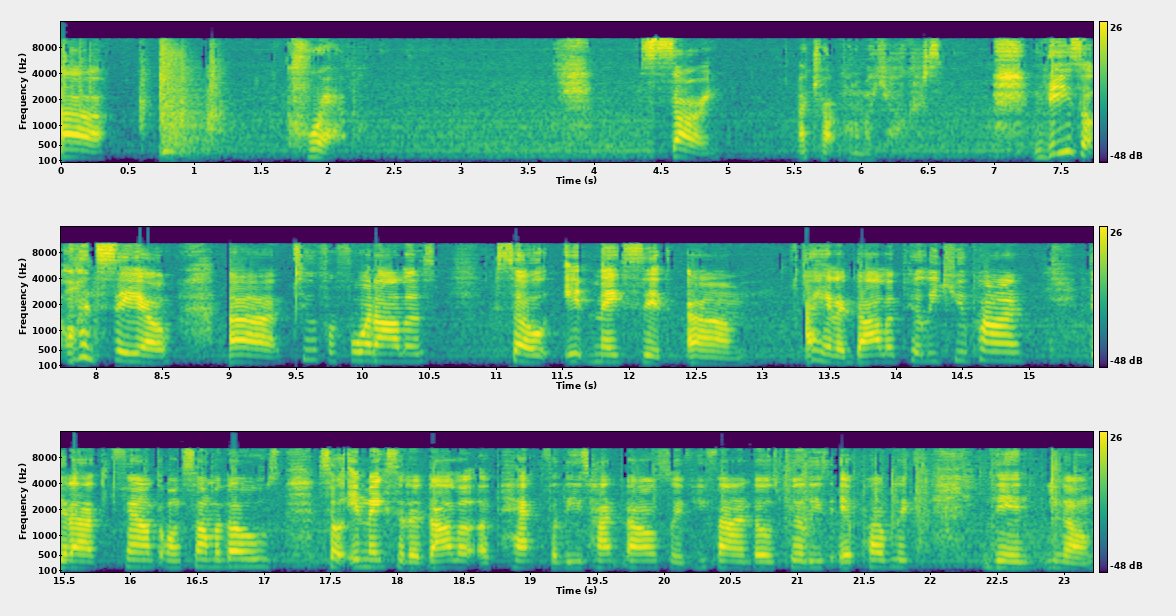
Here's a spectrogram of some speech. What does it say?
Uh, crap. Sorry, I dropped one of my yogurts. These are on sale. Uh, two for four dollars. So it makes it um, I had a dollar peelie coupon that I found on some of those. So it makes it a dollar a pack for these hot dogs. So if you find those peelies at Publix then you know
